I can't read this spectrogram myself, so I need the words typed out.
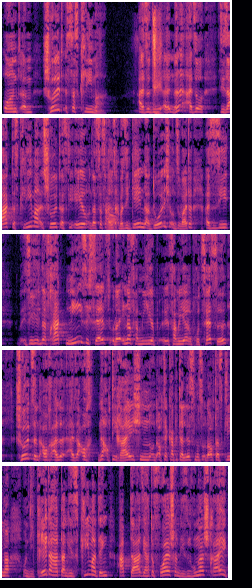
Und ähm, Schuld ist das Klima. Also die, äh, ne, also sie sagt, das Klima ist schuld, dass die Ehe und dass das alles, ja. aber sie gehen da durch und so weiter. Also sie sie hinterfragt nie sich selbst oder innerfamilie äh, familiäre Prozesse, Schuld sind auch alle, also auch, ne, auch die Reichen und auch der Kapitalismus und auch das Klima. Und die Greta hat dann dieses Klimading ab da, sie hatte vorher schon diesen Hungerstreik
